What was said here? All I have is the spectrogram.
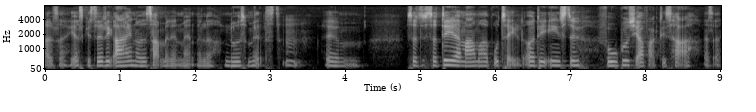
Altså, jeg skal slet ikke eje noget sammen med den mand, eller noget som helst. Mm. Øhm, så, det- så det er meget, meget brutalt. Og det eneste fokus, jeg faktisk har, altså, det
